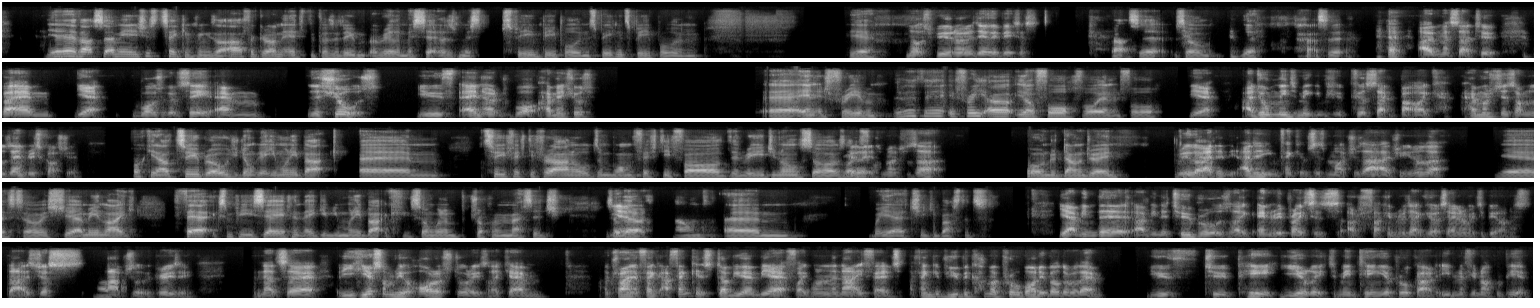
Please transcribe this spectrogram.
Yeah, that's. I mean, it's just taking things like that for granted because I do. I really miss it. I just miss seeing people and speaking to people, and yeah, Not spewing on a daily basis. That's it. So yeah, that's it. I would miss that too. But um, yeah, what was I going to say? Um, the shows you've entered. What? How many shows? Uh, entered three of them. Did I three? Oh, you know, four. Four entered four. Yeah, I don't mean to make you feel sick, but like, how much did some of those entries cost you? Fucking hell, two bros. You don't get your money back. Um, two fifty for Arnold's and one fifty for the regional. So I was Really, like as much as that? Four hundred down the drain. Really, I didn't. I didn't even think it was as much as that. Actually, you know that. Yeah, so it's shit. I mean, like FedEx and PCA, I think they give you money back. So I'm going to drop them a message. So Yeah. they're sound. Um, but yeah, cheeky bastards. Yeah, I mean the. I mean the two bros like entry prices are fucking ridiculous. Anyway, to be honest, that is just absolutely crazy. And that's uh, you hear some real horror stories. Like um, I'm trying to think. I think it's WNBF, like one of the natty feds. I think if you become a pro bodybuilder with them, you've to pay yearly to maintain your pro card, even if you're not competing.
